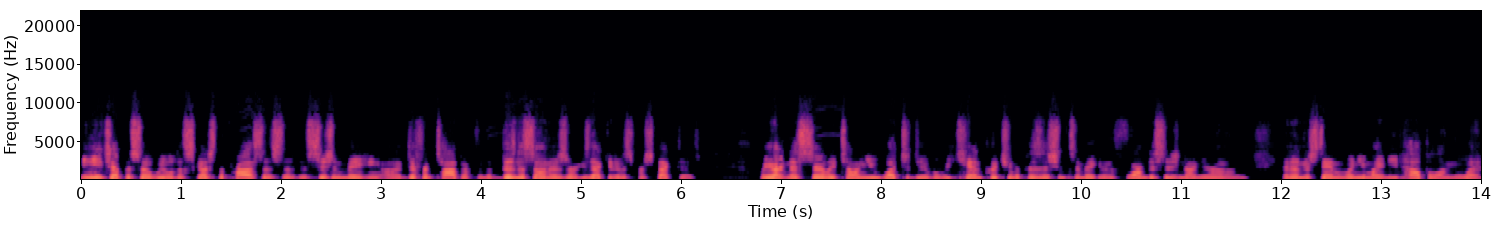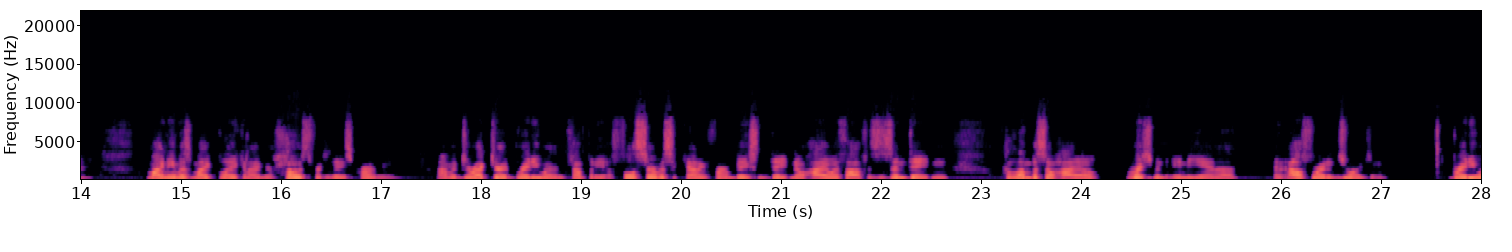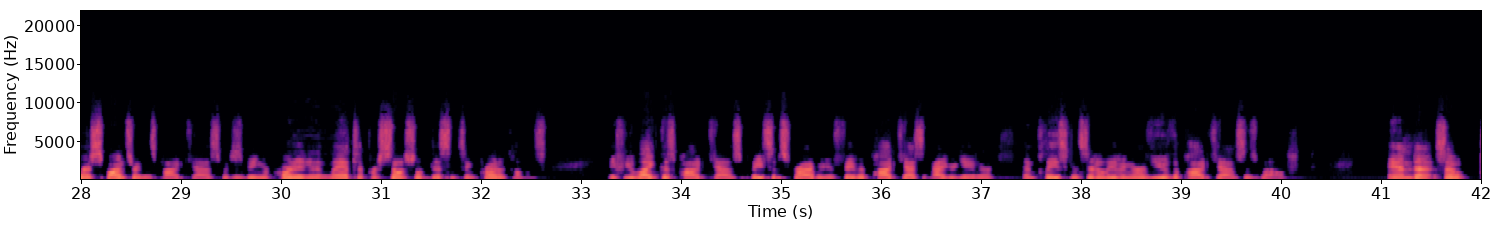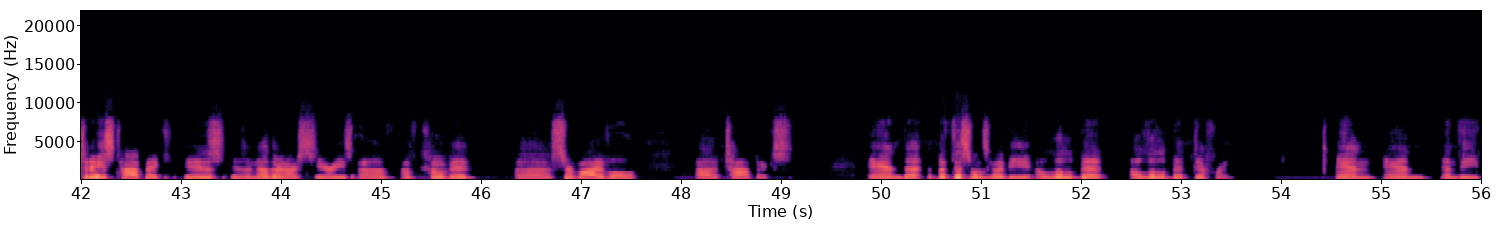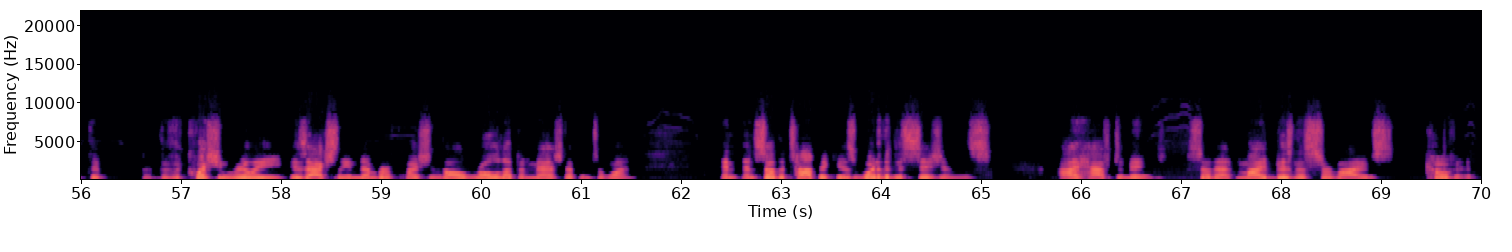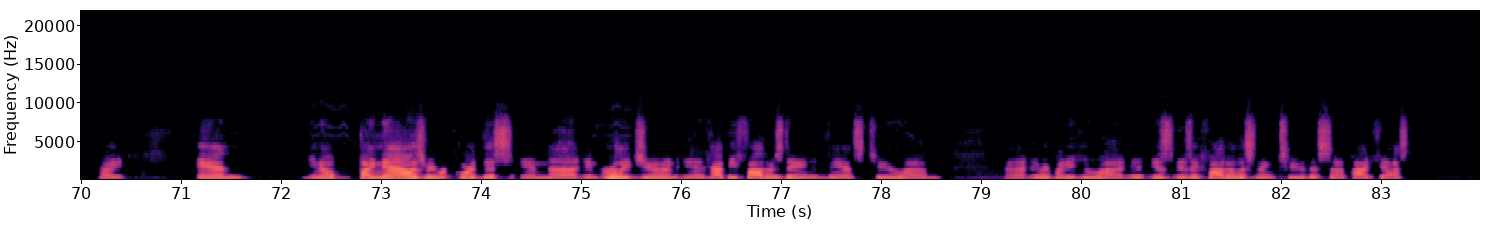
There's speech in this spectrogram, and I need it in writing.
In each episode, we will discuss the process of decision making on a different topic from the business owner's or executive's perspective. We aren't necessarily telling you what to do, but we can put you in a position to make an informed decision on your own and understand when you might need help along the way. My name is Mike Blake, and I'm your host for today's program. I'm a director at Brady Ware and Company, a full service accounting firm based in Dayton, Ohio, with offices in Dayton, Columbus, Ohio, Richmond, Indiana, and Alpharetta, Georgia. Brady Ware is sponsoring this podcast, which is being recorded in Atlanta for social distancing protocols. If you like this podcast, please subscribe on your favorite podcast aggregator and please consider leaving a review of the podcast as well. And uh, so today's topic is is another in our series of of COVID uh, survival uh, topics, and uh, but this one's going to be a little bit a little bit different. And and and the the the, question really is actually a number of questions all rolled up and mashed up into one. And, and so the topic is what are the decisions I have to make so that my business survives COVID, right? And you know, by now, as we record this in uh, in early June, and Happy Father's Day in advance to um, uh, everybody who uh, is is a father listening to this uh, podcast.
